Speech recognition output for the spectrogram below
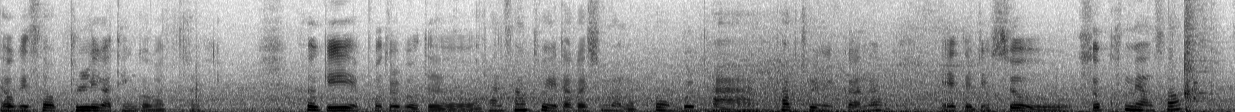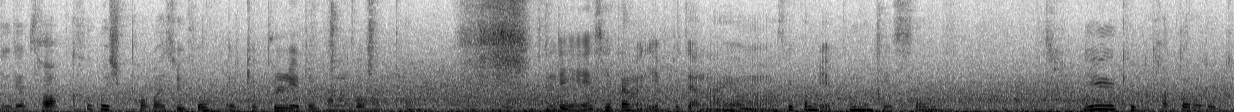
여기서 분리가 된 것 같아요. 흙이 보들보들한 상토에다가 심어 놓고 물 팍팍 주니까는 애들이 쑥쑥 크면서 이제 더 크고 싶어 가지고 이렇게 분리를 하는 것 같아요. 근데 색감은 예쁘잖아요. 색감 예쁘면 됐어요. 이렇게 다 떨어졌죠.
